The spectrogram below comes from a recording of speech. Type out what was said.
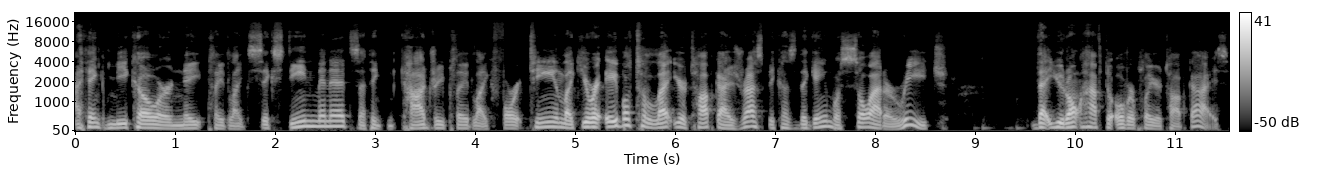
I think Mikko or Nate played like 16 minutes. I think Kadri played like 14. Like you were able to let your top guys rest because the game was so out of reach that you don't have to overplay your top guys.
